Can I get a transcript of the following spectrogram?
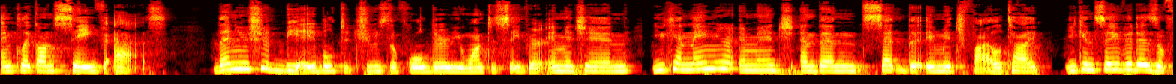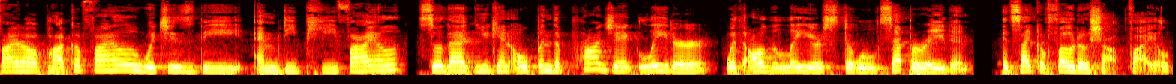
and click on Save As. Then you should be able to choose the folder you want to save your image in. You can name your image and then set the image file type. You can save it as a Fire Alpaca file, which is the MDP file, so that you can open the project later with all the layers still separated. It's like a Photoshop file.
